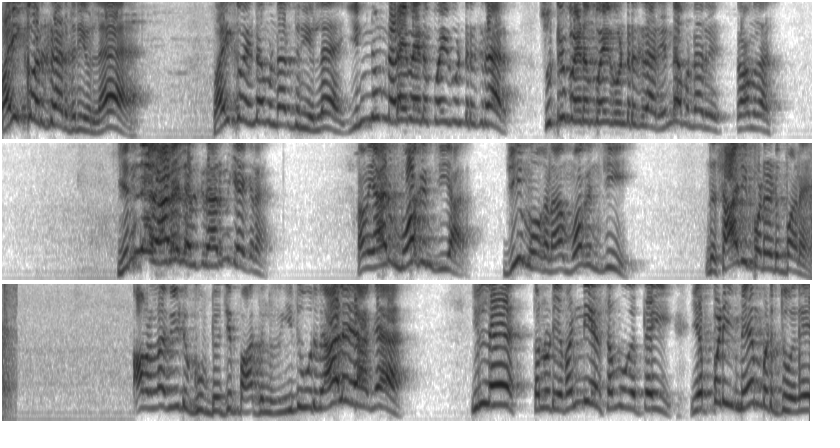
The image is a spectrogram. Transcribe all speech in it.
வைகோ இருக்கிறார் தெரியும்ல? வைகோ என்ன பண்ணாரு தெரியும்ல? இன்னும் நடைபயணம் போய் கொண்டிருக்கிறார். சுற்றுப்பயணம் போய் கொண்டிருக்கிறார். என்ன பண்ணாரு ராமதாஸ்? என்ன வேலையில் இருக்கிறாருன்னு கேட்குறேன் அவன் யாரு? மோகன் ஜியா ஜி மோகனா? மோகன் ஜி இந்த சாதி படம் எடுப்பானே. அவனெல்லாம் வீட்டுக்கு கூப்பிட்டு வச்சு பார்த்துன்னு இது ஒரு வேலையாங்க. இல்லை தன்னுடைய வன்னியர் சமூகத்தை எப்படி மேம்படுத்துவது?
